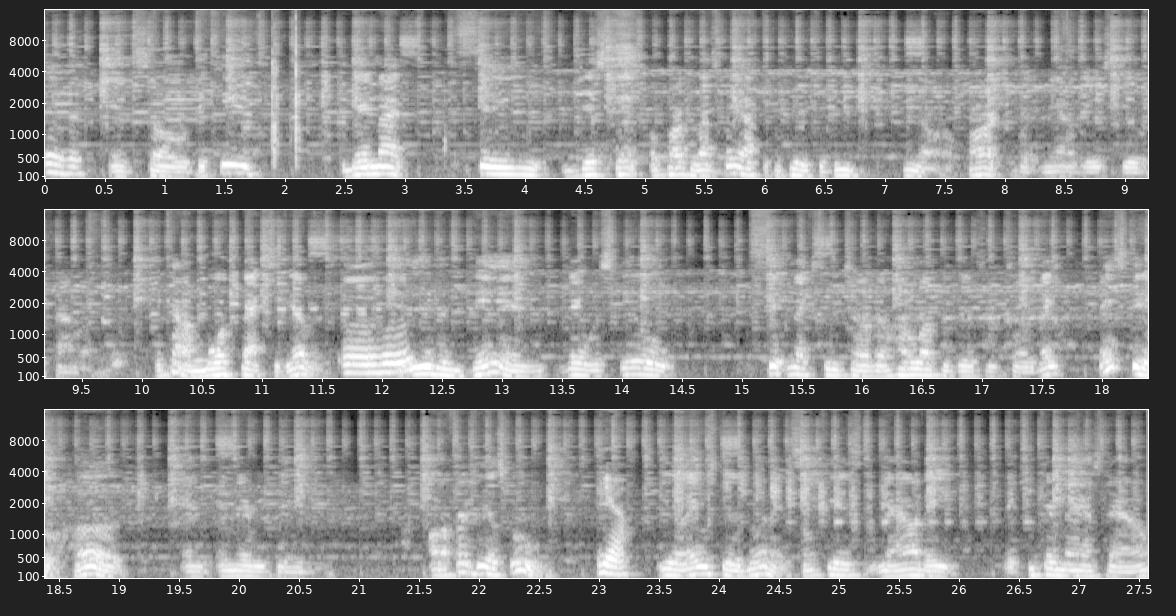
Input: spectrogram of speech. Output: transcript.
hmm And so the kids, they're not sitting distant apart. Because I swear out the computers to be, you know, apart, but now they still kind of, they kind of morph back together. hmm But even then, they were still sit next to each other, huddle up against each other. They they still hug and, and everything on the first day of school. Yeah. You know, they were still doing it. Some kids now they they keep their mask down.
